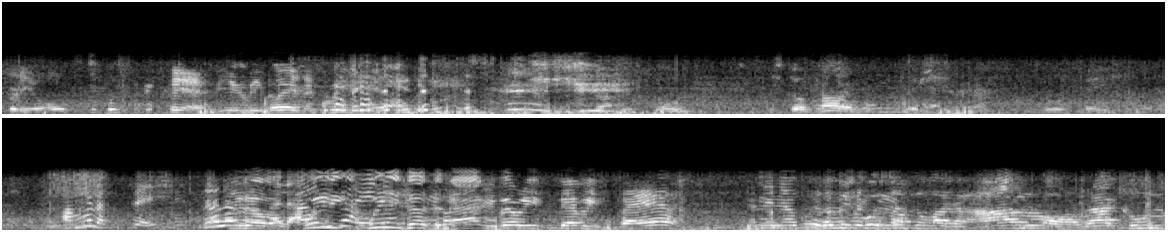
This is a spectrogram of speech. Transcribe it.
pretty old. Yeah, you're gonna be glad to quit is. There's still time. I'm gonna fish. No, no, You know, Queenie, Queenie doesn't act very, very fast. And then Let me put something like an otter or a raccoon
